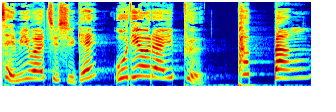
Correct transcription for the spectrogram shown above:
재미와 지식의 오디오 라이프. 팝빵!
